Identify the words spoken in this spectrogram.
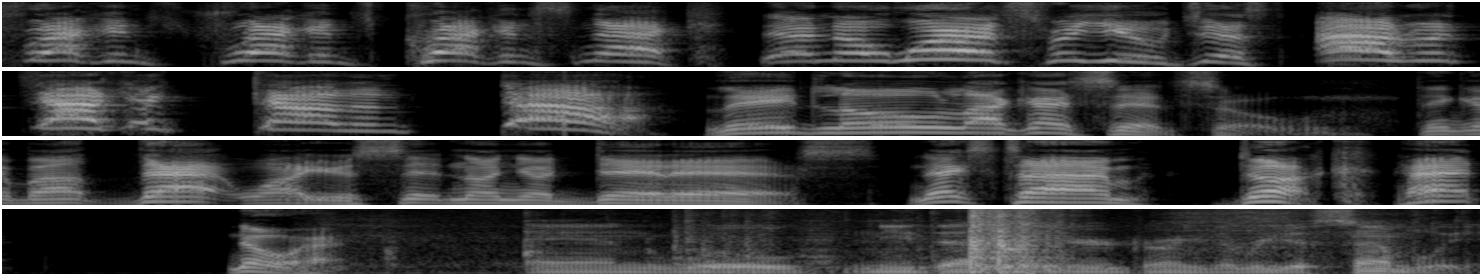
frackin' frackin' crackin' snack. There are no words for you. Just Alvin Gallon. Laid low like I said so. Think about that while you're sitting on your dead ass. Next time, duck. Hat? No hat. And we'll need that later during the reassembly.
